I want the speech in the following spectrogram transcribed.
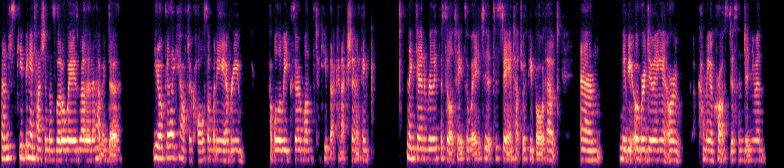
and just keeping in touch in those little ways rather than having to, you don't feel like you have to call somebody every couple of weeks or a month to keep that connection. I think LinkedIn really facilitates a way to, to stay in touch with people without um, maybe overdoing it or coming across disingenuine.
